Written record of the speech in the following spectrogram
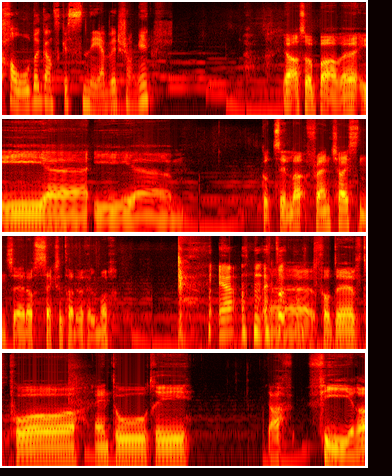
Kall det ganske snever sjanger. Ja, altså, bare i, uh, i uh, Godzilla-franchisen så er det 36 filmer. Ja, nettopp. Uh, fordelt på én, to, tre Ja, fire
